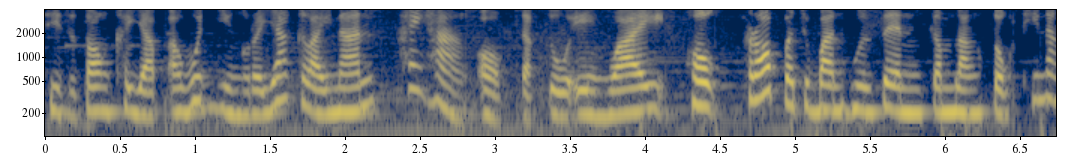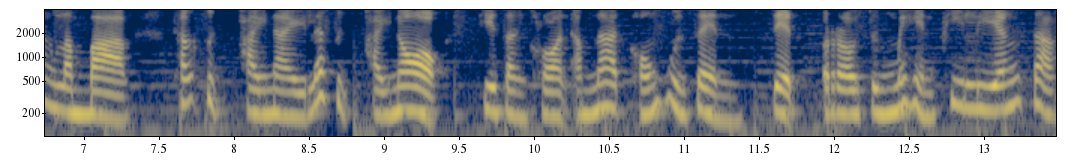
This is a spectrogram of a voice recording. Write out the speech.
ที่จะต้องขยับอาวุธยิงระยะไกลนั้นให้ห่างออกจากตัวเองไว้ 6. เพราะปัจจุบันฮุนเซนกำลังตกที่นั่งลำบาก ทั้งศึกภายในและศึกภายนอก ที่สั่นคลอนอำนาจของฮุนเซน 7. เราจึงไม่เห็นพี่เลี้ยงจาก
